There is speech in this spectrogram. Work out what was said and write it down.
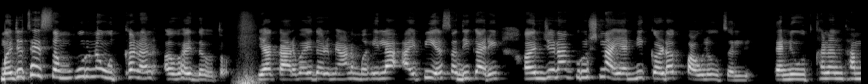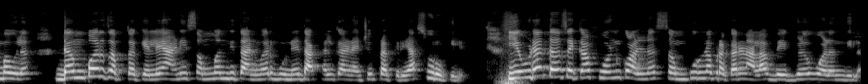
म्हणजेच हे संपूर्ण उत्खनन अवैध होतं. या कारवाई दरम्यान महिला आय पी एस अधिकारी अंजना कृष्णा यांनी कडक पावलं उचलली. त्यांनी उत्खनन थांबवलं डंपर जप्त केले आणि संबंधितांवर गुन्हे दाखल करण्याची प्रक्रिया सुरू केली. एवढ्यातच एका फोन कॉलनं संपूर्ण प्रकरणाला वेगळं वळण दिलं.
